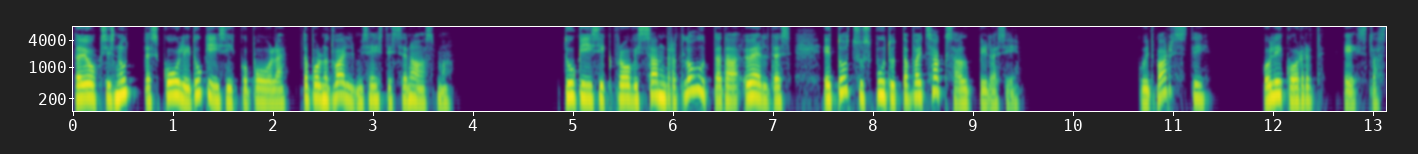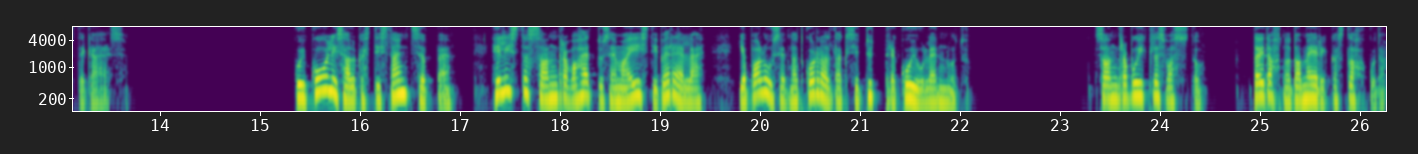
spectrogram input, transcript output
ta jooksis nuttes kooli tugiisiku poole, ta polnud valmis Eestisse naasma. Tugiisik proovis Sandrat lohutada, öeldes, et otsus puudutab vaid saksa õpilasi. kuid varsti oli kord eestlaste käes kui koolis algas distantsõpe, helistas Sandra vahetusema Eesti perele ja palus, et nad korraldaksid tütre kojulennud. Sandra puikles vastu, ta ei tahtnud Ameerikast lahkuda.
